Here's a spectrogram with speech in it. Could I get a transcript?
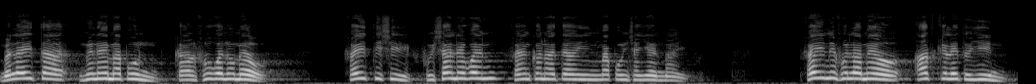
Meleita ngene mapun kalfuwan omeo. Feitishi fushane wen fenkonate in mapun shanyen mai. Feini fulameo, atkele tuyin.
